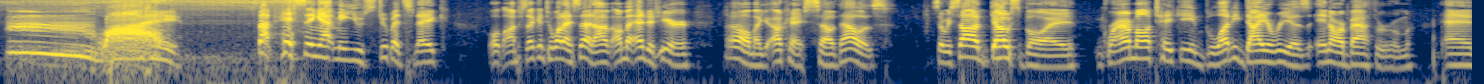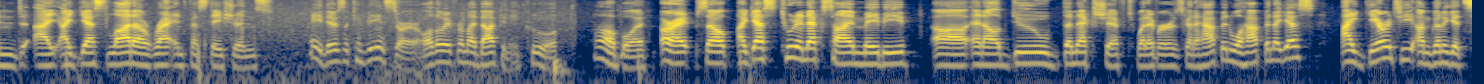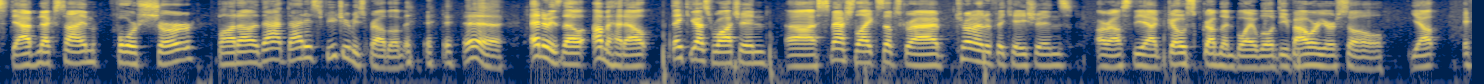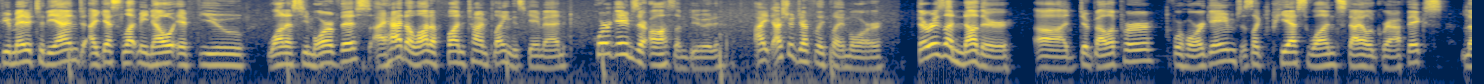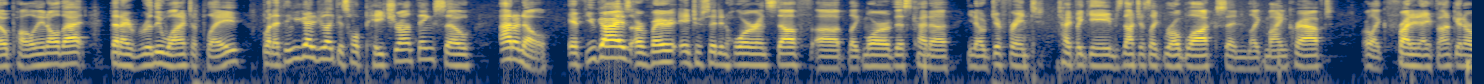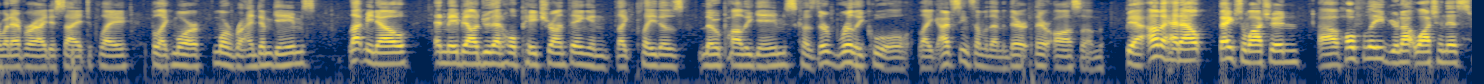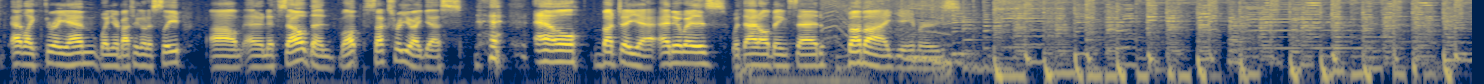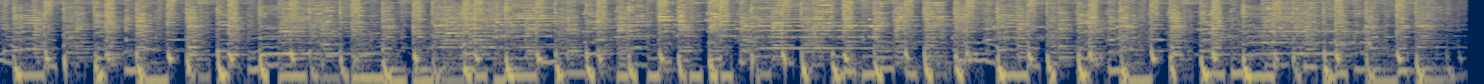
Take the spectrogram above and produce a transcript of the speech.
Mm, why? Stop hissing at me, you stupid snake. Well, I'm sticking to what I said. I'm, I'm gonna end it here. Oh my god. Okay, so that was. So we saw a ghost boy, grandma taking bloody diarrheas in our bathroom, and I, I guess a lot of rat infestations. Hey, there's a convenience store all the way from my balcony. Cool. Oh boy. Alright, so I guess tune in next time, maybe. Uh, and I'll do the next shift. Whatever is gonna happen will happen, I guess. I guarantee I'm gonna get stabbed next time, for sure. But, uh, that, that is Future Me's problem. Anyways, though, I'm gonna head out. Thank you guys for watching. Uh, smash like, subscribe, turn on notifications, or else the uh, ghost gremlin boy will devour your soul. Yep. If you made it to the end, I guess let me know if you want to see more of this. I had a lot of fun time playing this game, man. Horror games are awesome, dude. I, I should definitely play more. There is another uh, developer for horror games. It's like PS1 style graphics, low poly and all that, that I really wanted to play. But I think you gotta do like this whole Patreon thing, so I don't know. If you guys are very interested in horror and stuff, uh, like more of this kind of, you know, different type of games, not just like Roblox and like Minecraft, or like Friday Night Funkin' or whatever I decide to play, but like more more random games, let me know and maybe I'll do that whole Patreon thing and like play those low poly games because they're really cool. Like I've seen some of them and they're they're awesome. But yeah, I'm gonna head out. Thanks for watching. Uh, hopefully you're not watching this at like 3 a.m. when you're about to go to sleep. Um, and if so, then well, sucks for you, I guess. L. But uh, yeah. Anyways, with that all being said, bye bye, gamers.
